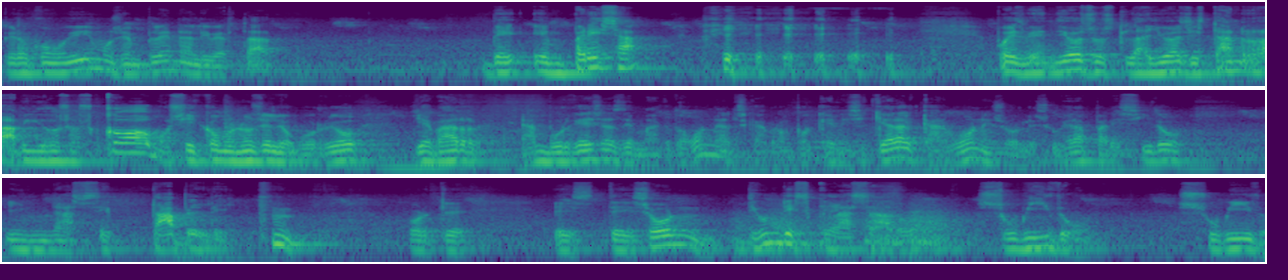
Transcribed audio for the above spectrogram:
Pero como vivimos en plena libertad de empresa, pues vendió sus tlayudas y están rabiosos. ¿Cómo? Sí, como no se le ocurrió llevar hamburguesas de McDonald's, cabrón, porque ni siquiera al carbón eso les hubiera parecido inaceptable, porque este, son de un desclasado subido, subido.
